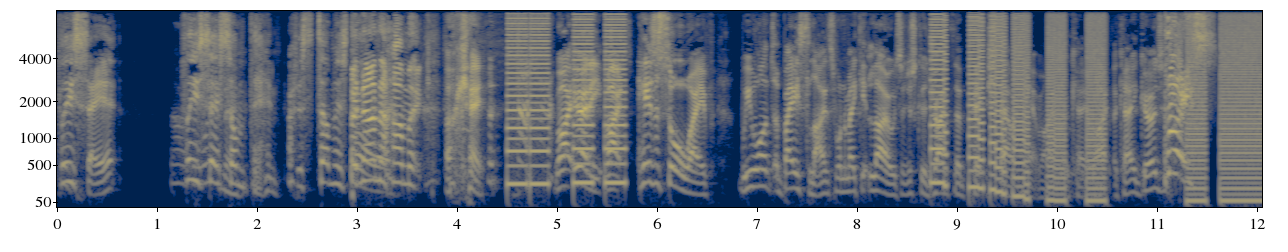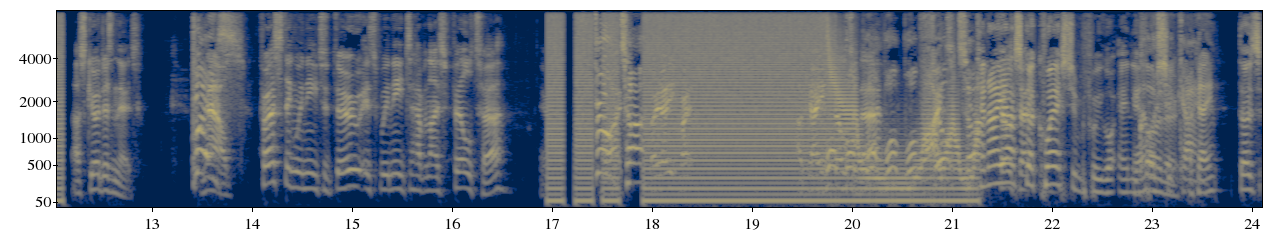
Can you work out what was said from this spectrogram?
Please say it. Please say something. Just tell me a story. Banana hammock. Okay. right, ready? Right, here's a saw wave. We want a bass line, so we want to make it low, so I'm just gonna drag the pitch down here. Right, okay, right, okay, good. Bass. That's good, isn't it? Bass. Now, first thing we need to do is we need to have a nice filter. Filter. Oh, Ready? Right. Okay, filter there. What, what, what Right. filter? Can I ask a question before we go any Of course further? you can. Okay. Does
